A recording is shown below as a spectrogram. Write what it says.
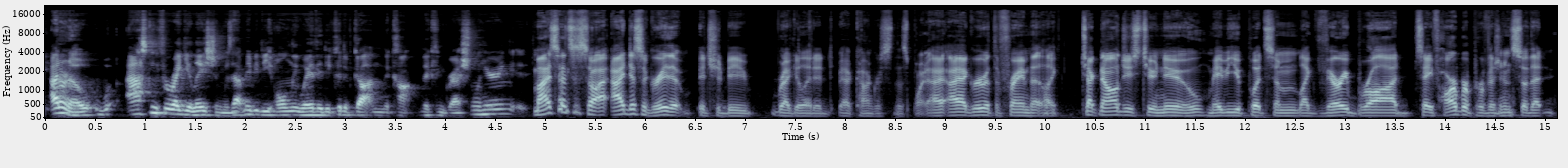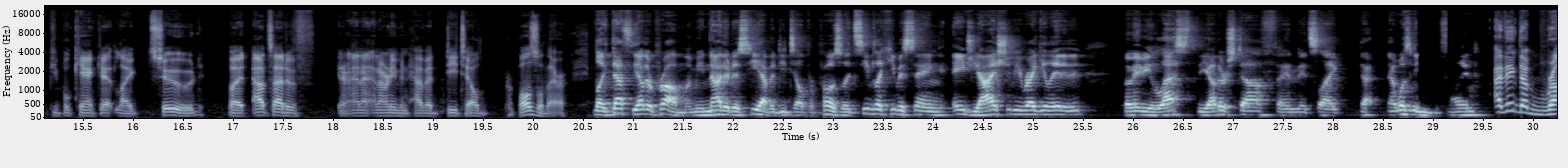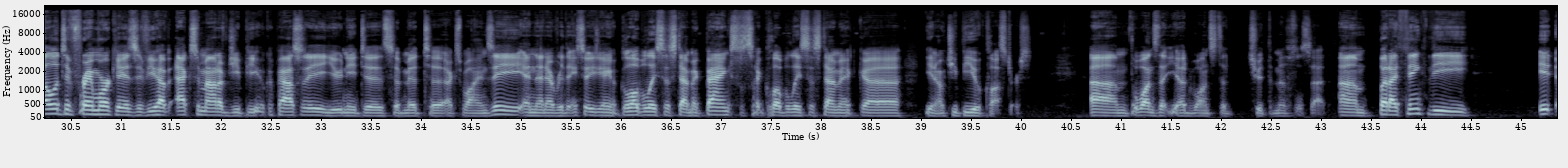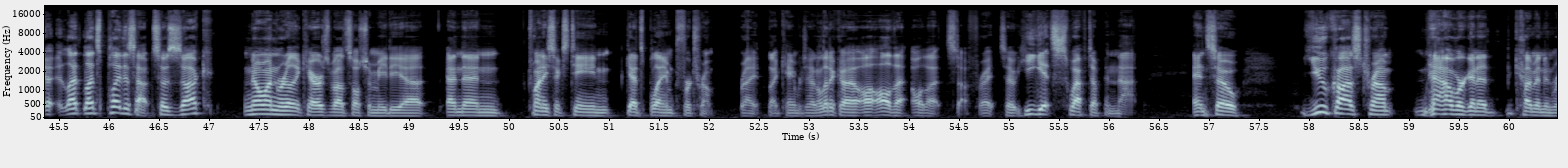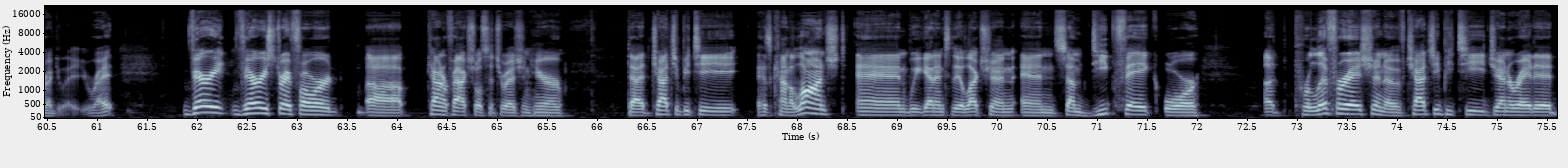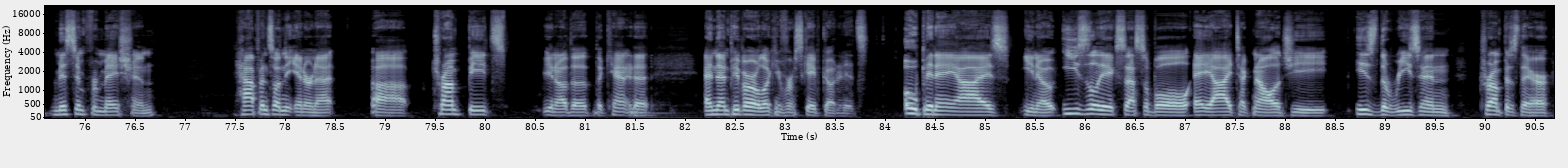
I don't know. Asking for regulation was that maybe the only way that he could have gotten the con- the congressional hearing? My sense is so. I, I, disagree that it should be regulated at Congress at this point. I, I agree with the frame that like technology is too new. Maybe you put some like very broad safe harbor provisions so that people can't get like sued but outside of you know, and I don't even have a detailed proposal there. Like that's the other problem. I mean, neither does he have a detailed proposal. It seems like he was saying AGI should be regulated, but maybe less the other stuff. And it's like that that wasn't even defined. I think the relative framework is if you have X amount of GPU capacity, you need to submit to X, Y, and Z, and then everything. So you know, globally systemic banks, it's like globally systemic, uh, you know, GPU clusters, um, the ones that Yud wants to shoot the missiles at. Um, but I think the it, uh, let, let's play this out. So Zuck, no one really cares about social media, and then 2016 gets blamed for Trump, right? Like Cambridge Analytica, all, all that, all that stuff, right? So he gets swept up in that, and so you caused Trump. Now we're gonna come in and regulate you, right? Very, very straightforward, uh, counterfactual situation here. That ChatGPT has kind of launched, and we get into the election, and some deep fake or a proliferation of ChatGPT generated misinformation happens on the internet. Uh, Trump beats, you know, the the candidate, and then people are looking for a scapegoat. And it's OpenAI's, you know, easily accessible AI technology is the reason Trump is there.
